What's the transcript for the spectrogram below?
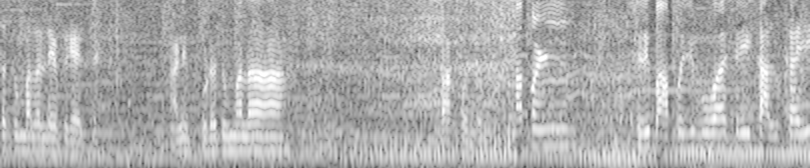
तर तुम्हाला लेफ्ट घ्यायचं आहे आणि पुढं तुम्हाला दाखवतो. आपण श्री बापूजी बुवा श्री कालकाई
